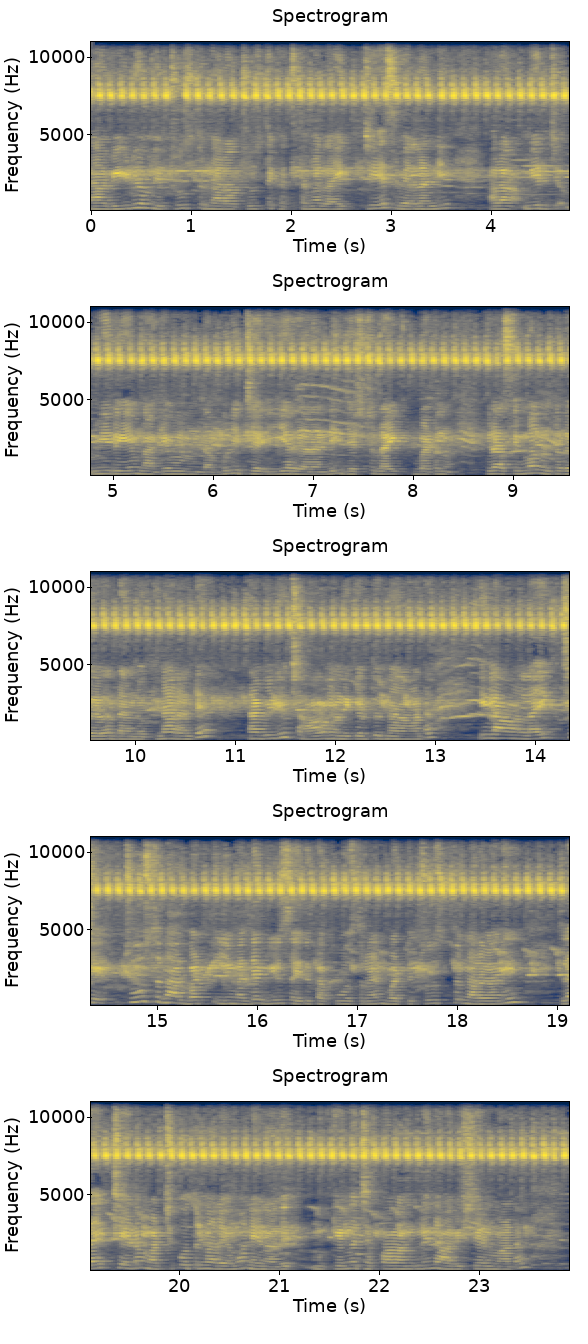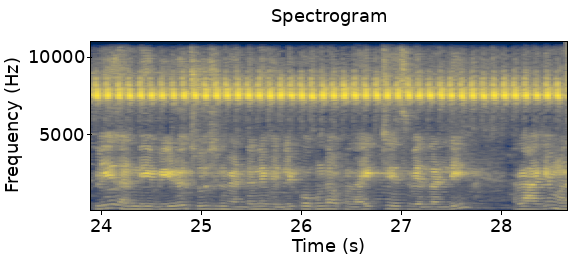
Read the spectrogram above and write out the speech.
నా వీడియో మీరు చూస్తున్నారా చూస్తే ఖచ్చితంగా లైక్ చేసి వెళ్ళండి. అలా మీరు మీరు ఏం నాకేం డబ్బులు ఇచ్చే ఇయ్యరు కదండి. Just like button. ఇలా సింబల్ ఉంటుంది కదా దాన్ని నొక్కినారంటే నా వీడియో చాలామందికి వెళ్తుంది అనమాట ఇలా లైక్ చే చూస్తున్నారు బట్ ఈ మధ్య వ్యూస్ అయితే తక్కువ వస్తున్నాయి బట్ చూస్తున్నారు కానీ లైక్ చేయడం మర్చిపోతున్నారేమో నేను అదే ముఖ్యంగా చెప్పాలనుకునేది ఆ విషయం అనమాట ప్లీజ్ అండి వీడియో చూసిన వెంటనే వెళ్ళిపోకుండా ఒక లైక్ చేసి వెళ్ళండి. అలాగే మన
